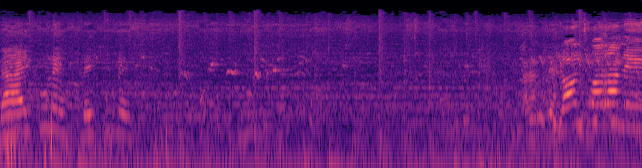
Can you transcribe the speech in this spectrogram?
Đây, cô này, đây cô này. Lawan suara nih.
